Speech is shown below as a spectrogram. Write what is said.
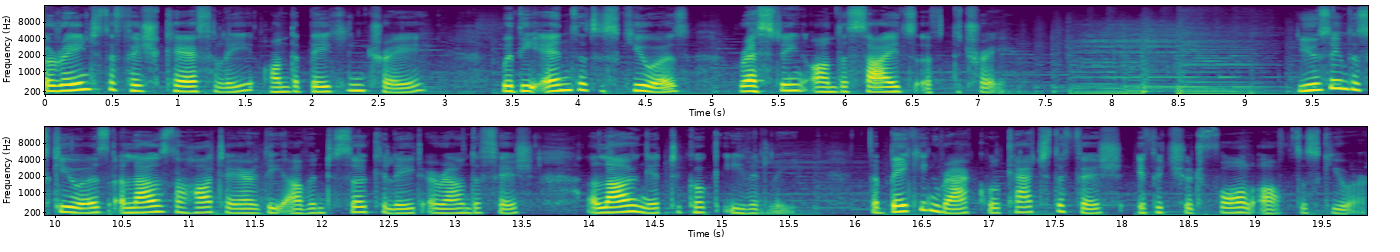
Arrange the fish carefully on the baking tray with the ends of the skewers resting on the sides of the tray. Using the skewers allows the hot air of the oven to circulate around the fish, allowing it to cook evenly. The baking rack will catch the fish if it should fall off the skewer.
